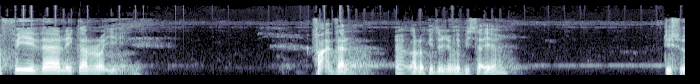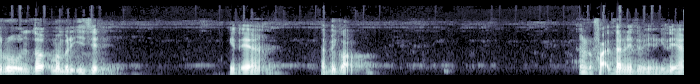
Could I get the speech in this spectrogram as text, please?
fi dzalika ar-ra'yi. Fa'dzan. Nah, kalau gitu juga bisa ya. disuruh untuk memberi izin. Gitu ya. Tapi kok kalau fa'dan itu ya gitu ya.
